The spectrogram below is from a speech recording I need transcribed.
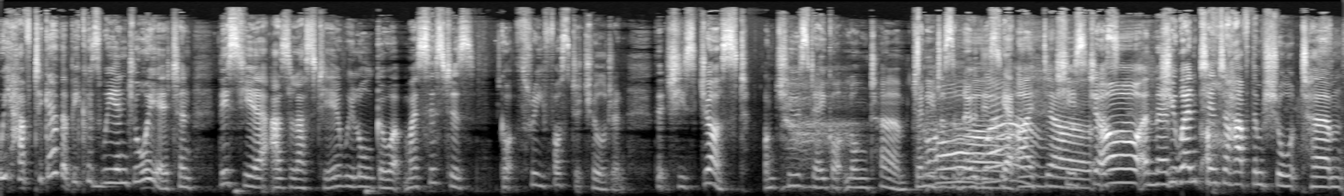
We have together because we enjoy it. And this year, as last year, we'll all go up. My sister's got three foster children that she's just on Tuesday got long term. Jenny doesn't know this oh, yet. I don't. She's just Oh, and then- she went in oh. to have them short term,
